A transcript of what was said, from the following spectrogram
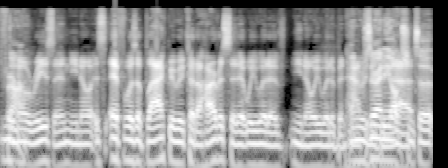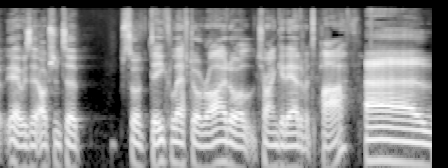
for no, No. reason. You know, It's- if it was a black bear, we could have harvested it. We would have, you know, we would have been happy. And was there any option to yeah? Was there option to sort of deke left or right or try and get out of its path? Uh,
